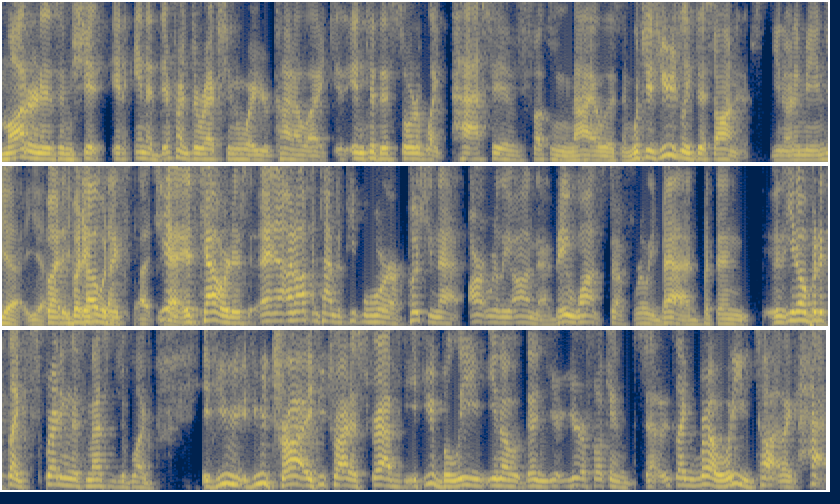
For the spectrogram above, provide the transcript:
modernism shit in, in a different direction where you're kind of like into this sort of like passive fucking nihilism, which is usually dishonest. You know what I mean? Yeah, yeah. But- it's but it's cowardice, like- actually. Yeah, it's cowardice. And, and oftentimes the people who are pushing that aren't really on that. They want stuff really bad, but then uh, you know, but it's like spreading this message of like, if you if you try if you try to scrap if, if you believe you know then you're, you're a fucking it's like bro what are you talking like how,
